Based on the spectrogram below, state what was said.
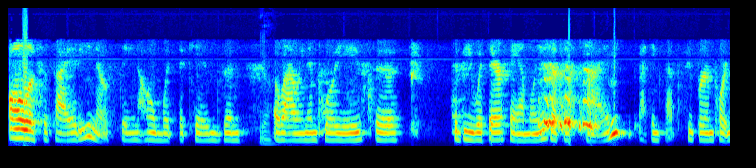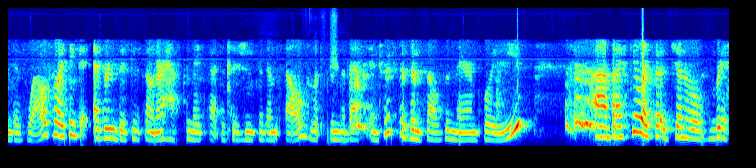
all of society, you know, staying home with the kids and Yeah. allowing employees to to be with their families at this time. I think that's super important as well. So I think every business owner has to make that decision for themselves, what's in the best interest of themselves and their employees. Um, but I feel like the general risk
